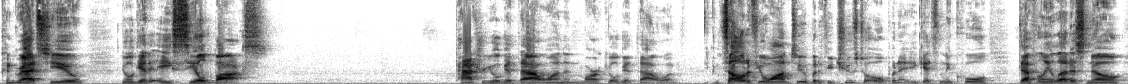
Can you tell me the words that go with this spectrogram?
Congrats to you. You'll get a sealed box. Patrick, you'll get that one, and Mark, you'll get that one. You can sell it if you want to, but if you choose to open it and you get something cool, definitely let us know.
